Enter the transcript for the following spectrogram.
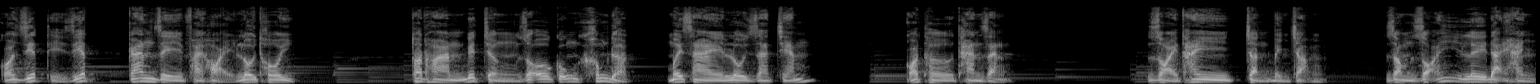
có giết thì giết, can gì phải hỏi lôi thôi. Thoát hoàn biết chừng dỗ cũng không được, mới sai lôi ra chém. Có thơ than rằng, giỏi thay trần bình trọng, dòng dõi lê đại hành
